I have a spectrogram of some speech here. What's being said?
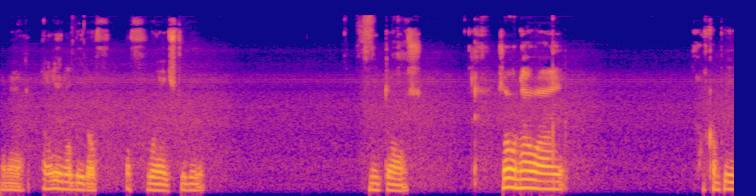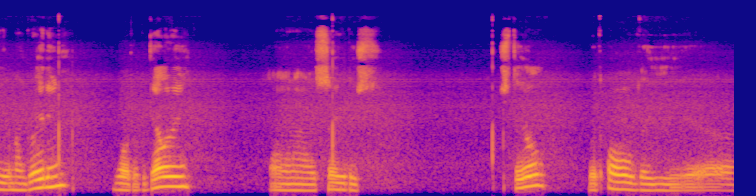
and add a little bit of, of reds to the midtones. So now I have completed my grading, go to the gallery, and I save this still with all the uh,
